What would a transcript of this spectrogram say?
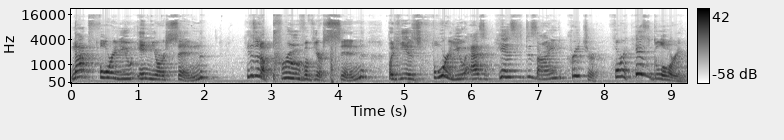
Not for you in your sin. He doesn't approve of your sin, but He is for you as His designed creature, for His glory.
